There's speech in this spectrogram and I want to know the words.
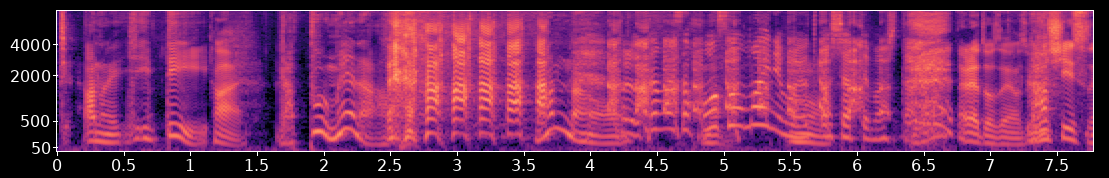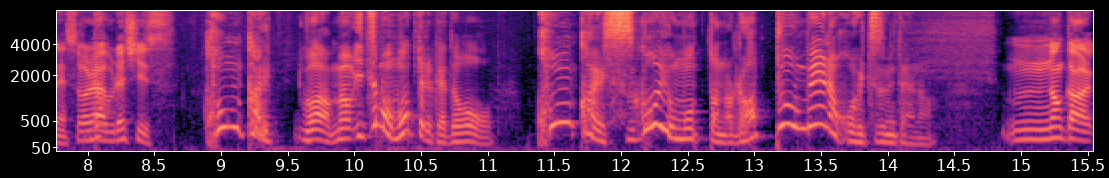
ちゃあのね言っていい、はい。ラップうめえな。なんなこれの歌丸さん放送前にもおっしゃってました。ね。ありがとうございます。嬉しいですね。それは嬉しいです。今回は、まあ、いつも思ってるけど今回すごい思ったのはラップうめえなこいつみたいな。うんなんか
